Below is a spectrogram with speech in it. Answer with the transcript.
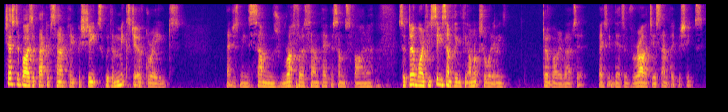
Chester buys a pack of sandpaper sheets with a mixture of grades. That just means some's rougher sandpaper, some's finer. So don't worry if you see something you think, I'm not sure what it means, don't worry about it. Basically, there's a variety of sandpaper sheets.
